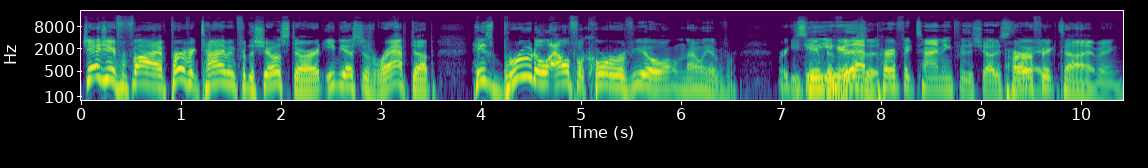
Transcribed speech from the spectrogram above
JJ for five. Perfect timing for the show start. EVS just wrapped up his brutal Alpha Core review. Well, now we have Ricky You see, came you to hear visit. that? Perfect timing for the show to start. Perfect timing.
